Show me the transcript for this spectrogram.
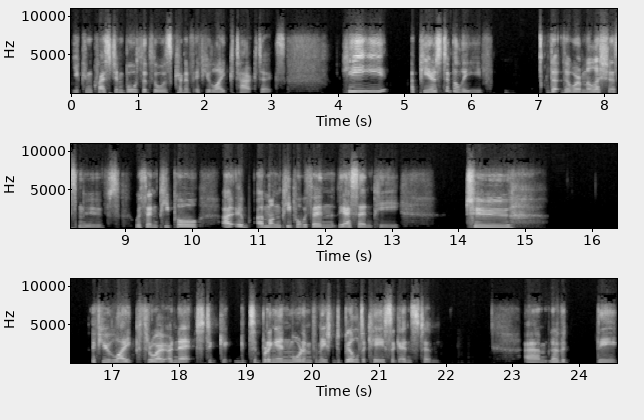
you, can question both of those kind of, if you like, tactics. He appears to believe that there were malicious moves within people, uh, among people within the SNP to if you like, throw out a net to get, to bring in more information to build a case against him. Um, now, the the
